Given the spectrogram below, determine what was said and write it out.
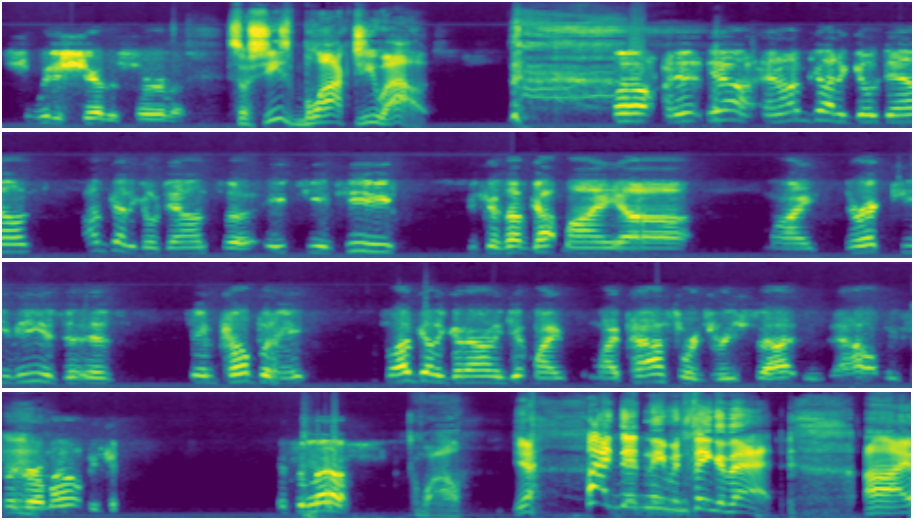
she, we just share the service. So she's blocked you out. well, yeah, and I've got to go down. I've got to go down to AT and T because I've got my uh my DirecTV is is same company so I've got to go down and get my, my passwords reset and help me figure mm. them out because it's a mess. Wow. Yeah, I didn't even think of that. Uh,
